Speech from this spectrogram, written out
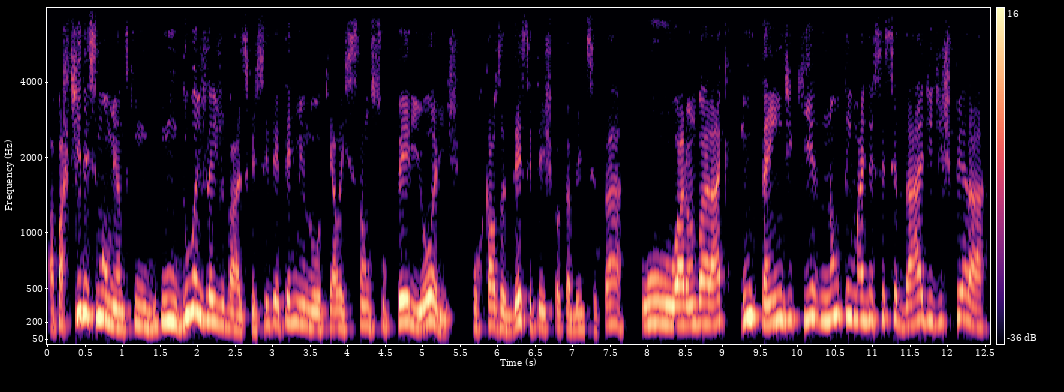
a partir desse momento que em, duas leis básicas se determinou que elas são superiores por causa desse texto que eu acabei de citar, o Aaron Barak entende que não tem mais necessidade de esperar.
